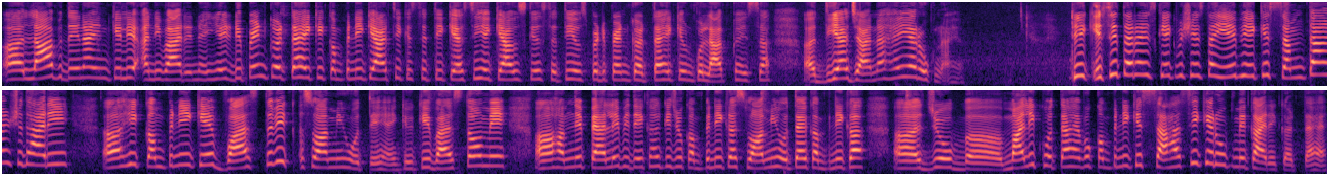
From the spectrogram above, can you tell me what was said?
लाभ देना इनके लिए अनिवार्य नहीं है। डिपेंड करता है कि कंपनी की आर्थिक स्थिति कैसी है, क्या उसकी स्थिति है, उस पर डिपेंड करता है कि उनको लाभ का हिस्सा दिया जाना है या रोकना है। ठीक इसी तरह इसकी एक विशेषता ये भी है कि समता अंशधारी ही कंपनी के वास्तविक स्वामी होते हैं क्योंकि वास्तव में हमने पहले भी देखा कि जो कंपनी का स्वामी होता है कंपनी का जो मालिक होता है वो कंपनी के साहसी के रूप में कार्य करता है।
